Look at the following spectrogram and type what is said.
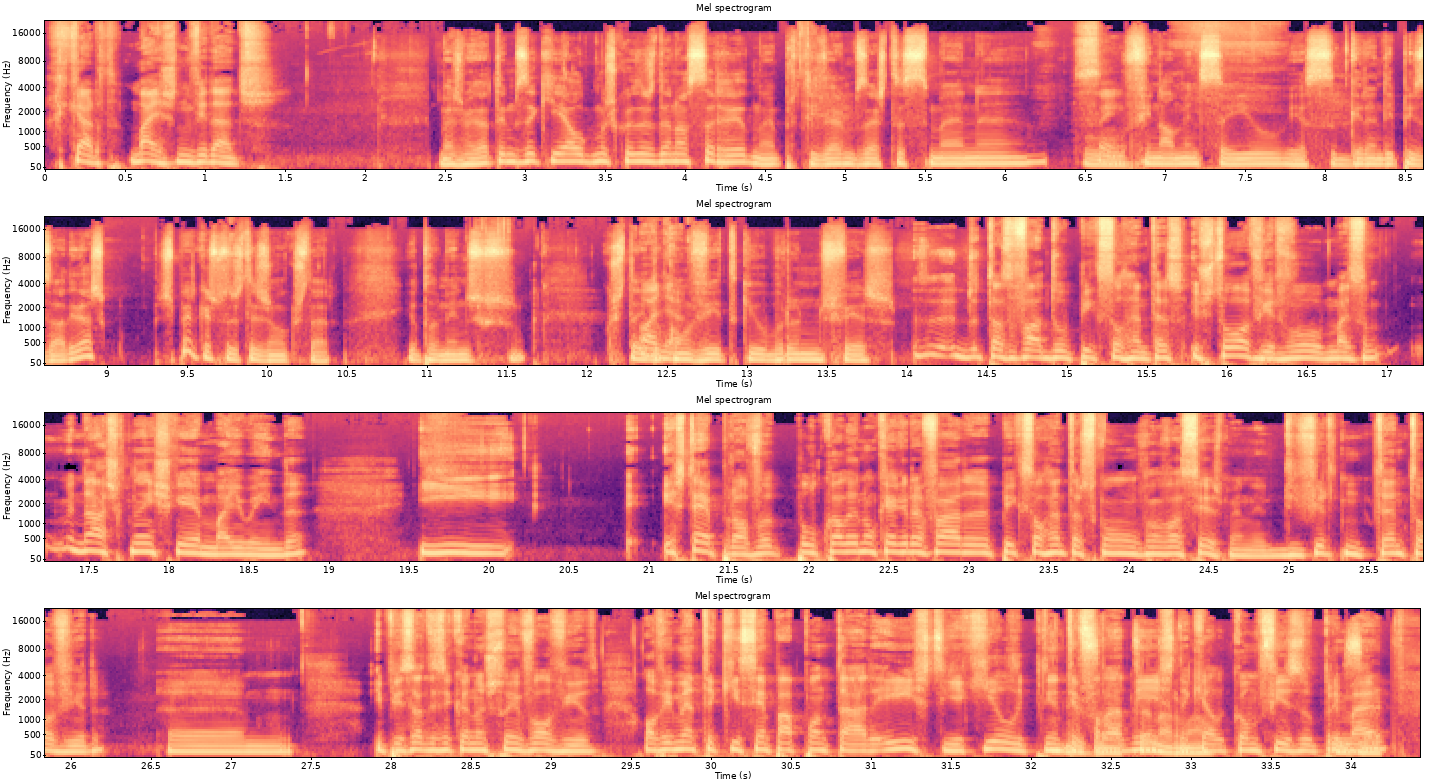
Ricardo, mais novidades? Mas verdade temos aqui algumas coisas da nossa rede, não é? Porque tivemos esta semana, o, finalmente saiu esse grande episódio. Eu acho, espero que as pessoas estejam a gostar. Eu pelo menos gostei Olha, do convite que o Bruno nos fez. Estás a falar do Pixel Hunters? Eu estou a ouvir, vou mais acho que nem cheguei a meio ainda. E esta é a prova pelo qual eu não quero gravar Pixel Hunters com, com vocês, mano. Divirto-me tanto a ouvir. Um, episódios em que eu não estou envolvido. Obviamente, aqui sempre a apontar isto e aquilo, e podiam ter Exato, falado é nisto, naquele, como fiz o primeiro. Exato.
